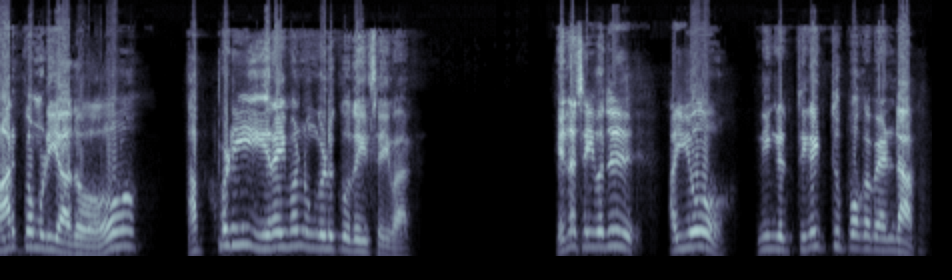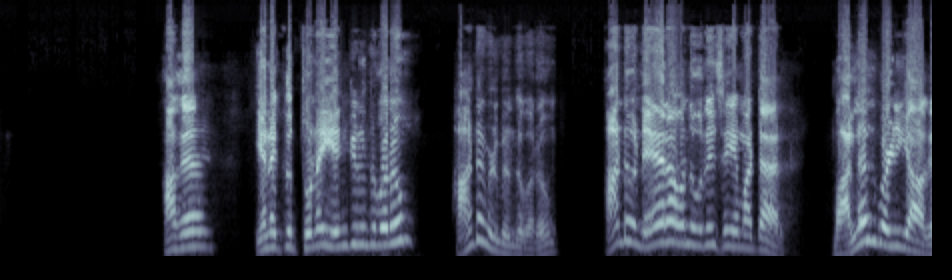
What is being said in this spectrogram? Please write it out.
பார்க்க முடியாதோ அப்படி இறைவன் உங்களுக்கு உதவி செய்வார். என்ன செய்வது? ஐயோ நீங்கள் திகைத்து போக வேண்டாம். ஆக எனக்கு துணை எங்கிருந்து வரும்? ஆண்டவரிடமிருந்து வரும். ஆண்டவர் நேரா வந்து உதவி செய்ய மாட்டார். பலர் வழியாக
